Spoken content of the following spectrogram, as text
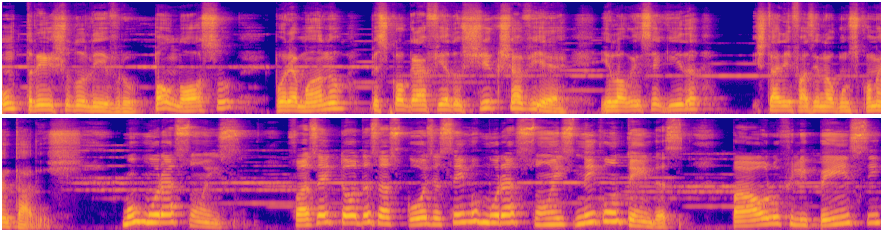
um trecho do livro Pão Nosso, por Emmanuel, psicografia do Chico Xavier, e logo em seguida estarei fazendo alguns comentários. Murmurações. Fazei todas as coisas sem murmurações nem contendas. Paulo, Filipense,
